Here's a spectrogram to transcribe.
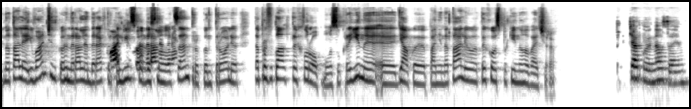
Наталя Іванченко, генеральна директорка Львівського обласного центру контролю та профілактики хвороб МОЗ України. Е, Дякую, пані Наталію. Тихого спокійного вечора. Дякую навзаєм.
